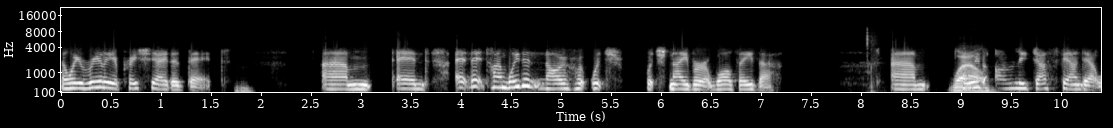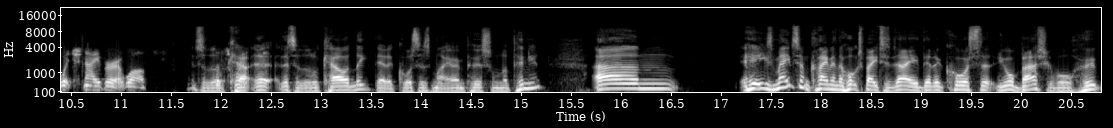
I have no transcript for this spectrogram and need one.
And we really appreciated that. Um, and at that time, we didn't know which which neighbour it was either. Um, Wow. So we've only just found out which neighbour it was. That's a little cow- uh, that's a little cowardly. That, of course, is my own personal opinion. Um, he's made some claim in the Hawke's Bay today that, of course, that your basketball hoop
